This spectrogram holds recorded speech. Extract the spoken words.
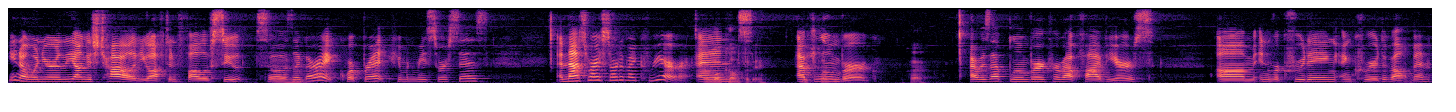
you know, when you're the youngest child, you often follow suit. So I was like, all right, corporate, human resources. And that's where I started my career. At And what company? At company? Bloomberg. Okay. I was at Bloomberg for about five years um, in recruiting and career development.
